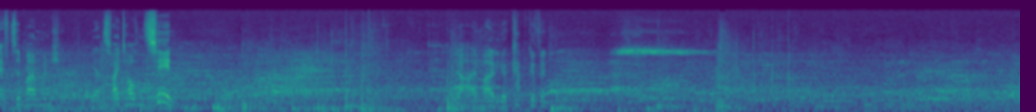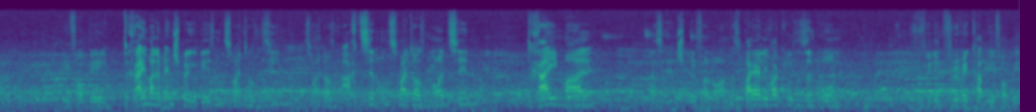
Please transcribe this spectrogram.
FC Bayern München, Jahr 2010. Der einmalige Cup-Gewinn. BVB dreimal im Endspiel gewesen, 2007, 2018 und 2019. Dreimal das Endspiel verloren. Das Bayer Leverkusen-Syndrom für den Freeway Cup BVB.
